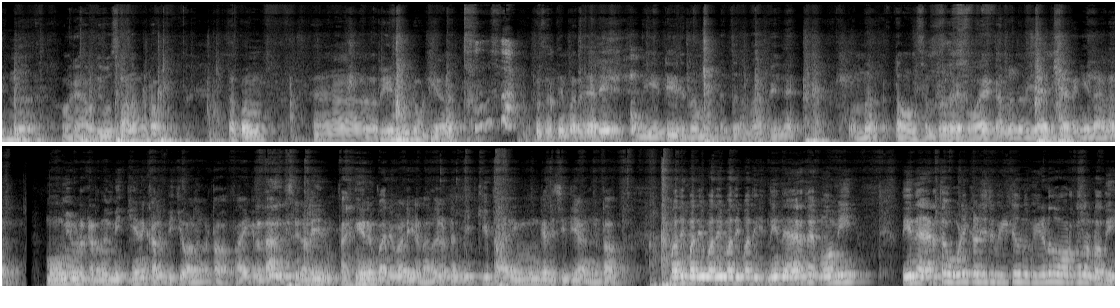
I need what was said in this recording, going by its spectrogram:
ഇന്ന് ഒരവധി ദിവസമാണ് കേട്ടോ. അപ്പം റീനിങ് ഡ്യൂട്ടിയാണ്. അപ്പോൾ സത്യം പറഞ്ഞാൽ വീട്ടിൽ ഇരുന്ന് മടുത്ത് എന്നാൽ പിന്നെ ഒന്ന് ടൗൺ സെന്റർ വരെ പോയേക്കാം എന്ന് വിചാരിച്ച് ഇറങ്ങിയതാണ്. മോമി ഇവിടെ കിടന്ന് മിക്കിനെ കളിപ്പിക്കുവാണ് കേട്ടോ. ഭയങ്കര ഡാൻസ് കളിയും ഭയങ്കര പരിപാടിയാണ്. അതുകൊണ്ട് മിക്കി ഭയങ്കര ചിരിയാണ് കേട്ടോ. മതി മതി മതി മതി മതി. നീ നേരത്തെ മോമി നീ നേരത്തെ ഓടിക്കളിച്ചിട്ട് വീട്ടിൽ നിന്ന് വീണത് ഓർക്കുന്നുണ്ടോ നീ?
